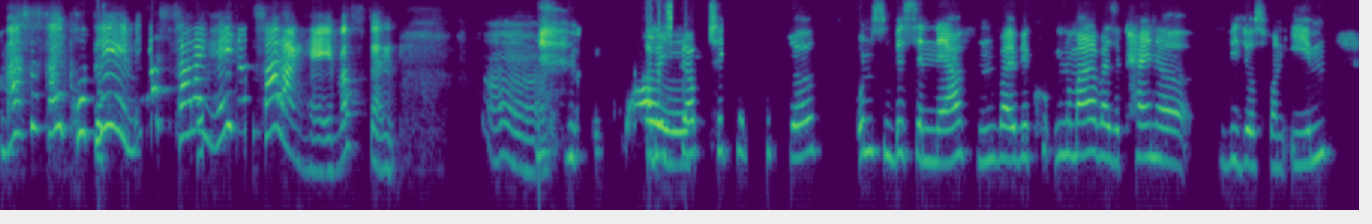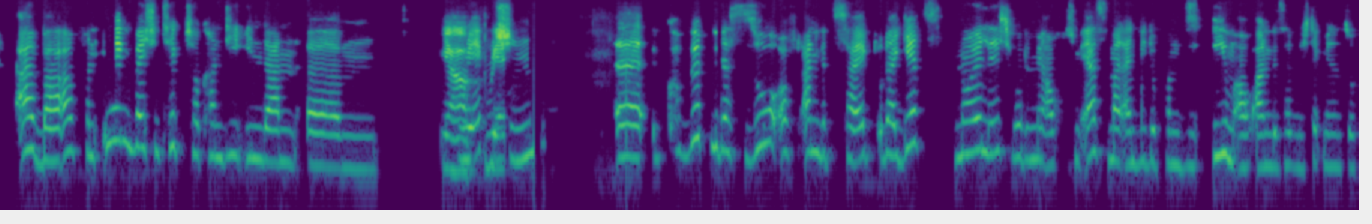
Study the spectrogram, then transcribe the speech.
Was ist sein Problem? Erst Salang Hey, dann Salang Hey. Was denn? Oh. Aber ich glaube, TikTok müsste uns ein bisschen nerven, weil wir gucken normalerweise keine Videos von ihm. Aber von irgendwelchen TikTokern, die ihn dann ähm, Ja, Reaction, äh, wird mir das so oft angezeigt. Oder jetzt neulich wurde mir auch zum ersten Mal ein Video von ihm auch angezeigt. Und ich denke mir dann so,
